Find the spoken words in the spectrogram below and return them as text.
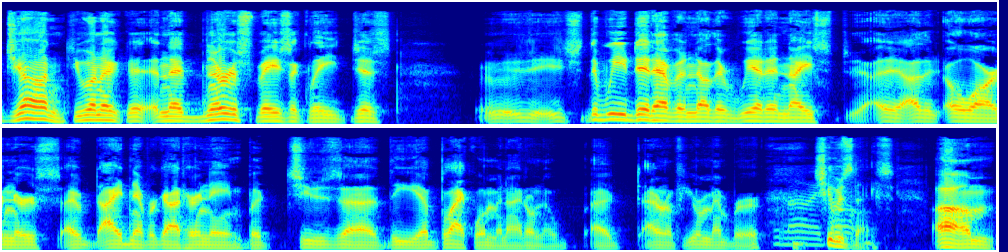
john do you want to and the nurse basically just we did have another we had a nice uh, other or nurse i i never got her name but she was uh the uh, black woman i don't know I, I don't know if you remember No, she was don't. nice. Um,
